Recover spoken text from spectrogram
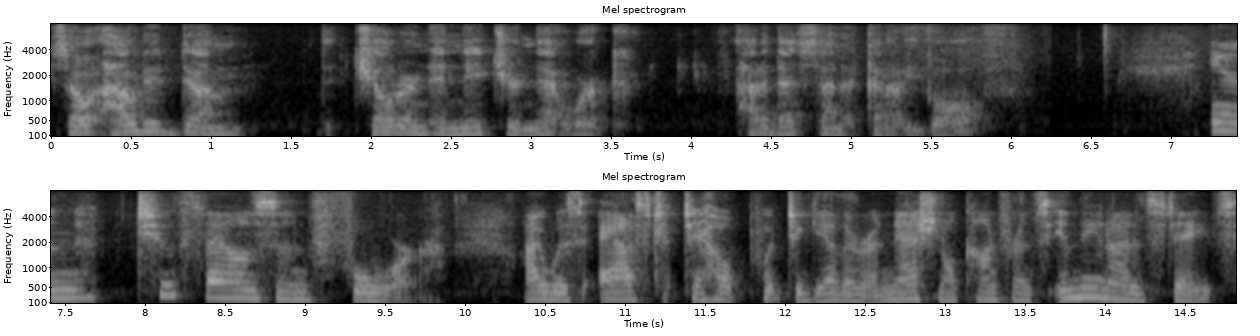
So how did um, the Children and Nature Network, how did that kind of evolve? In 2004, I was asked to help put together a national conference in the United States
